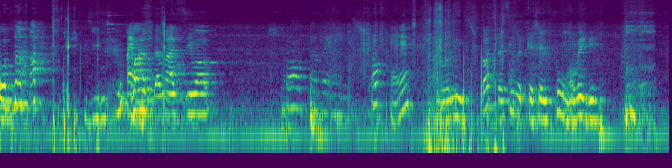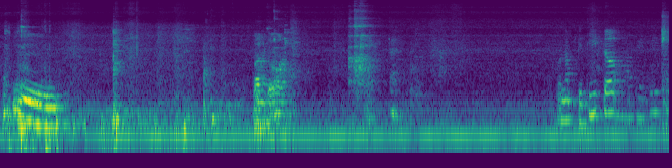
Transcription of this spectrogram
ดูคะ gli... Guarda Massimo! Scotta penso. Ok. Allora, scotta sì perché c'è il fumo, vedi? Mm. Fatto. Buon appetito. Buon appetito. Okay.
